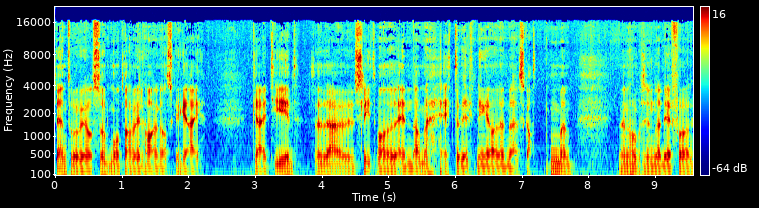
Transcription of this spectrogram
den tror vi også på en måte vil ha en ganske grei, grei tid. Så Der sliter man enda med ettervirkninger av denne skatten. Men, men når det får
